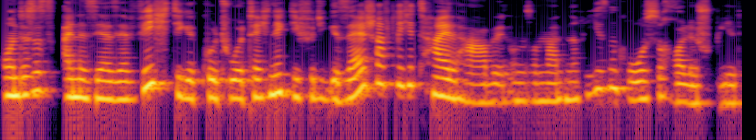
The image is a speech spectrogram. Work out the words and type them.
Und es ist eine sehr, sehr wichtige Kulturtechnik, die für die gesellschaftliche Teilhabe in unserem Land eine riesengroße Rolle spielt.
